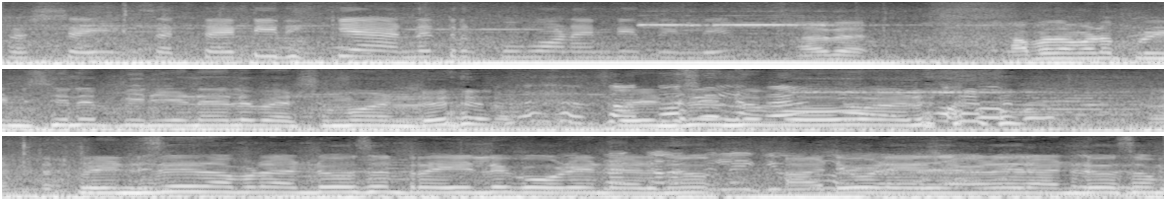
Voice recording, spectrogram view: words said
ഫ്രഷ് ആയി സെറ്റ് ആയിട്ട് ഇരിക്കുകയാണ് ട്രിപ്പ് പോണതിന്റെ ഇതിൽ അതെ. അപ്പൊ നമ്മുടെ പ്രിൻസിനെ പിരിയണേൽ വിഷമമുണ്ട്. പ്രിൻസ് ഇന്ന് പോവുകയാണ് പ്രിൻസ് നമ്മുടെ രണ്ടു ദിവസം ട്രെയിനിൽ കൂടെ ഉണ്ടായിരുന്നു. അടിപൊളിയായിരുന്നു. ഞങ്ങൾ രണ്ടു ദിവസം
